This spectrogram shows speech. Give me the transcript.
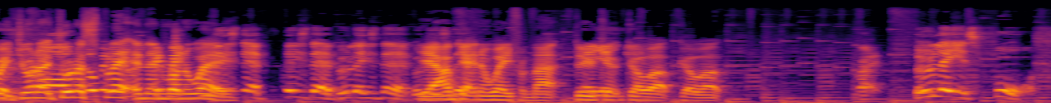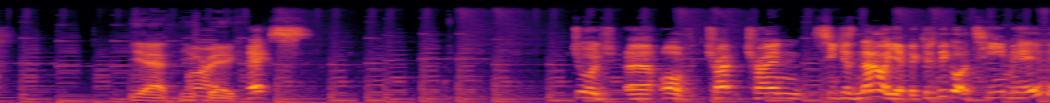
Wait, do you want to do you wanna Oh, wait, split wait, and then wait, run away? Boulet's there. Boulet's there. Boulet's there. Boulet's Yeah, I'm there. getting away from that. Dude, Yeah, yeah, go, go up, go up. Right. Boulet is fourth. Yeah, he's All right, big. Next. George, uh, Ov, try, try and see, because now, yeah, because we got a team here.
